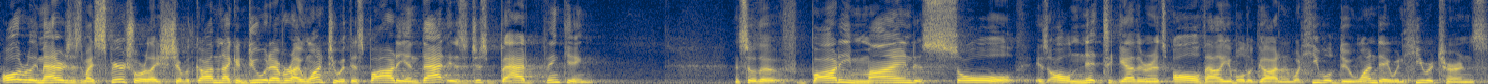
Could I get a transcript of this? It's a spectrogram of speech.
all that really matters is my spiritual relationship with God, and then I can do whatever I want to with this body. And that is just bad thinking. And so the body, mind, soul is all knit together and it's all valuable to God. And what He will do one day when He returns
